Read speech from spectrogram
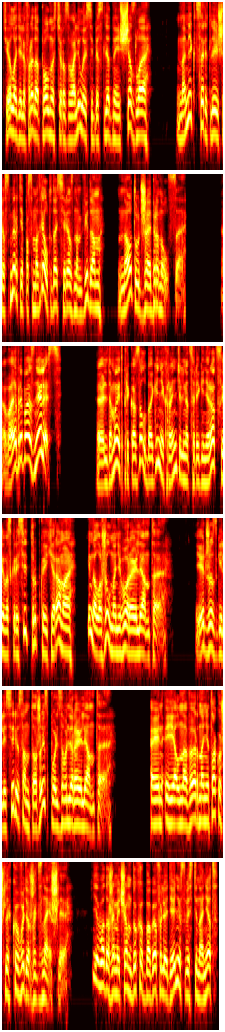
Тело Дельфреда полностью развалилось и бесследно исчезло, на миг царь тлеющей смерти посмотрел туда серьезным видом, но тут же обернулся. «Вы припозднились!» Эльдамейт приказал богине-хранительнице регенерации воскресить трубкой Хирама и наложил на него Рейлянта. Иджи с Гелисирисом тоже использовали Рейлянта. Эйн и Эл, наверное, не так уж легко выдержать, знаешь ли. Его даже мечом духов богов и людей не свести на нет,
